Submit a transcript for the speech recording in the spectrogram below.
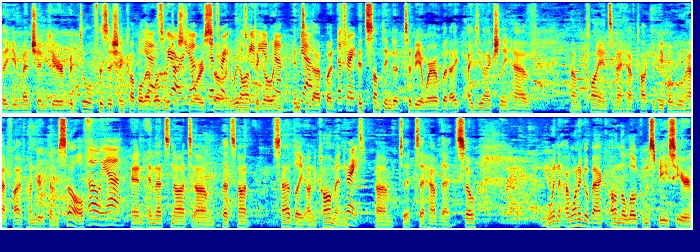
that you mentioned here, a dual physician couple, that Yes, wasn't are. just Yep, yours. So, right. and we don't have to go in, into Yeah, that, but that's right. it's something to, to be aware of. But I, I do actually have um, clients, and I have talked to people who have 500 themselves. Oh yeah. and and that's not um, that's not sadly uncommon right. um, to, to have that. So when I want to go back on the locum piece here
